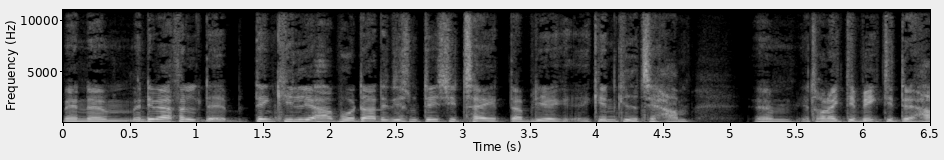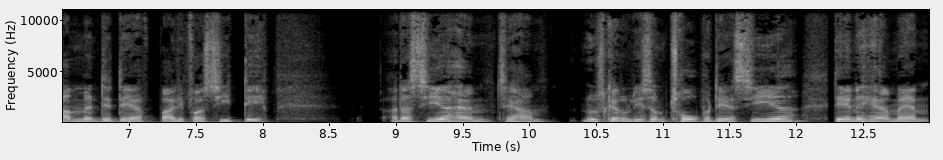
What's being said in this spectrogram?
men, øh, men det er i hvert fald øh, den kilde, jeg har på, der er det ligesom det citat, der bliver gengivet til ham. Øhm, jeg tror ikke, det er vigtigt, det er ham, men det er der bare lige for at sige det. Og der siger han til ham, nu skal du ligesom tro på det, jeg siger. Denne her mand,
